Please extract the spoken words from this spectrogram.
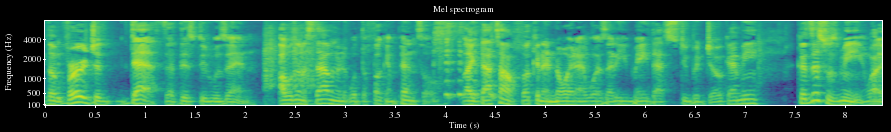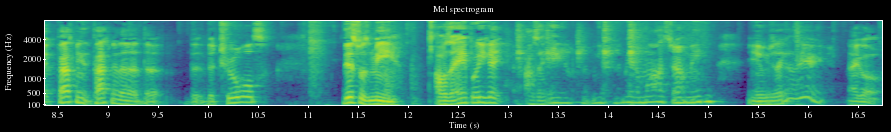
The verge of death that this dude was in, I was gonna stab him with the fucking pencil. Like that's how fucking annoyed I was that he made that stupid joke at me. Because this was me. Like, pass me, pass me the the the, the truels. This was me. I was like, "Hey, bro, you got?" I was like, "Hey, let me let me a monster on me." And he was like, "Oh, here." I go,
